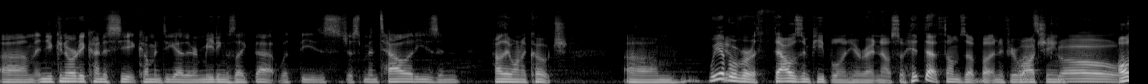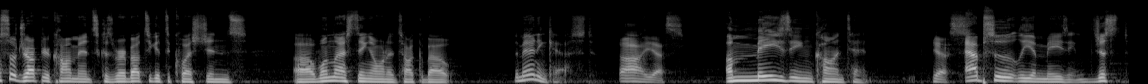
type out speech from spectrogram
Um, and you can already kind of see it coming together in meetings like that with these just mentalities and how they want to coach. Um, we have Yep. over a thousand people in here right now, so hit that thumbs up button if you're Let's watching. Go. Also, drop your comments because we're about to get to questions. Uh, one last thing I want to talk about the Manning cast. ah, yes. Amazing content. Yes. Absolutely amazing. Just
